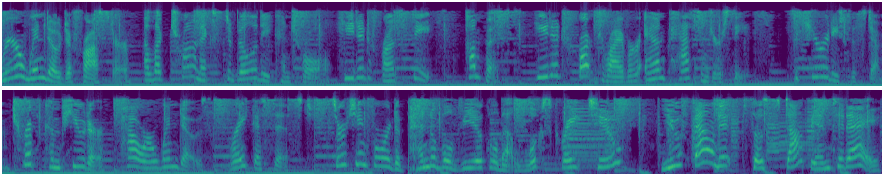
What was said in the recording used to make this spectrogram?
rear window defroster, electronic stability control, heated front seats, compass, heated front driver and passenger seats, security system, trip computer, power windows, brake assist. Searching for a dependable vehicle that looks great too? You found it, so stop in today.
